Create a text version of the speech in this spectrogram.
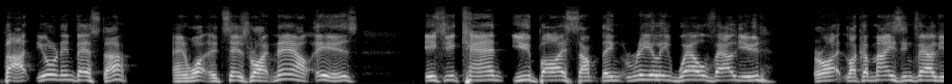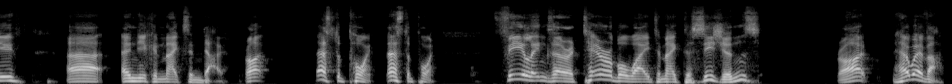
But you're an investor, and what it says right now is if you can, you buy something really well valued, right? Like amazing value, uh, and you can make some dough, right? That's the point. That's the point. Feelings are a terrible way to make decisions, right? However,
